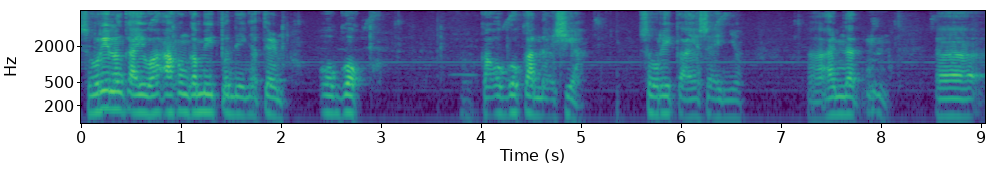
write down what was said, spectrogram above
Sorry lang kayo ha, akong gamiton ni nga term, ogok. Kaugokan na siya. Sorry kayo sa inyo. Uh, I'm not uh,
